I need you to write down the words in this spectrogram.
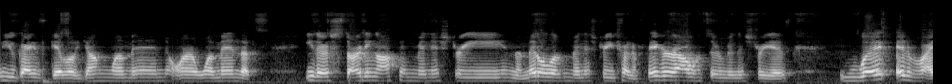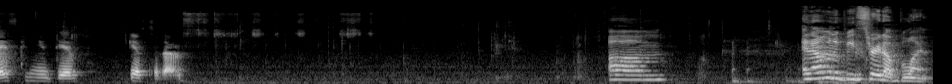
you guys give a young woman or a woman that's either starting off in ministry, in the middle of ministry, trying to figure out what their ministry is. What advice can you give give to them? Um, and I'm gonna be straight up blunt.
